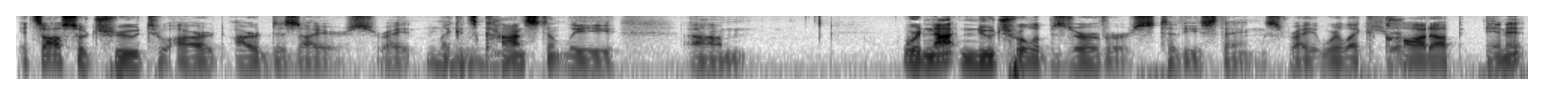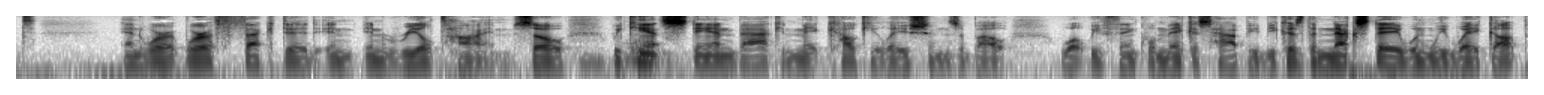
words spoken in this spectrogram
it's also true to our our desires, right? Like it's constantly. Um, we're not neutral observers to these things, right? We're like caught up in it and we're, we're affected in, in real time. So we can't stand back and make calculations about what we think will make us happy because the next day when we wake up,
